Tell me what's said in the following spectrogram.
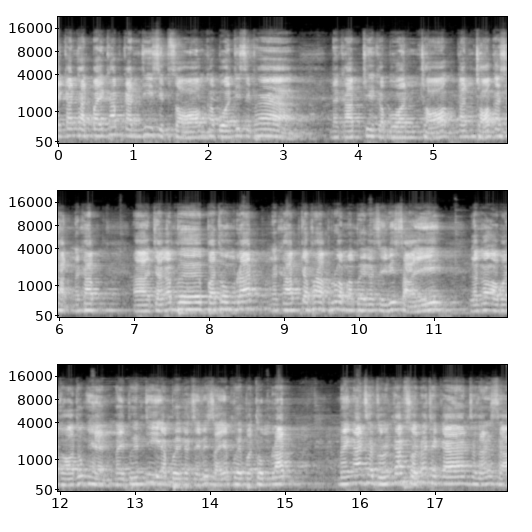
ในการถัดไปครับกันที่ 12 ขบวนที่ 15 นะครับ ชื่อขบวนฉอกันฉอกษัตริย์นะครับจากอำเภอปทุมรัฐนะครับเจ้าภาพร่วมอำเภอเกษตรวิสัย แล้วก็อบททุกแห่งในพื้นที่อำเภอเกษตรวิสัยอำเภอปทุมรัฐหน่วยงานสนับสนุนครับส่วนราชการสถานศึกษา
